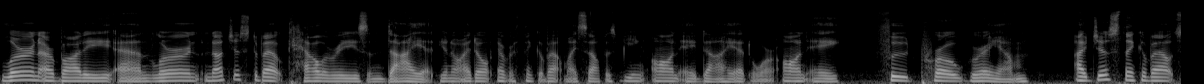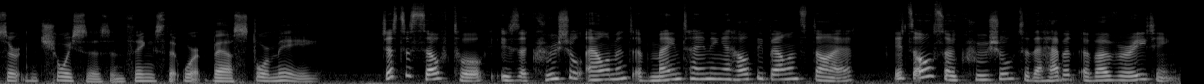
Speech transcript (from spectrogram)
learn our body and learn not just about calories and diet. You know, I don't ever think about myself as being on a diet or on a food program. I just think about certain choices and things that work best for me. Just as self talk is a crucial element of maintaining a healthy, balanced diet, it's also crucial to the habit of overeating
